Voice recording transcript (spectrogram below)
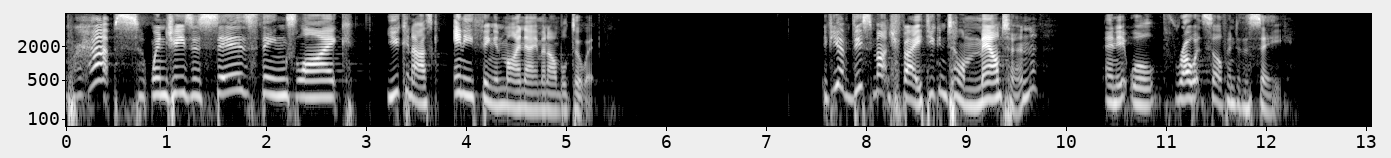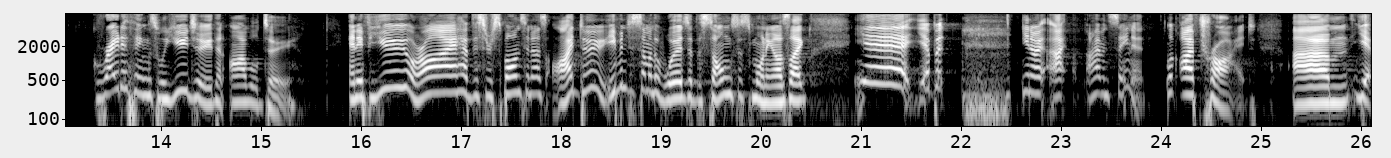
perhaps when Jesus says things like, You can ask anything in my name and I will do it. If you have this much faith, you can tell a mountain and it will throw itself into the sea. Greater things will you do than I will do. And if you or I have this response in us, I do. Even to some of the words of the songs this morning, I was like, yeah, yeah, but, you know, I, I haven't seen it. Look, I've tried. Um, yeah,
